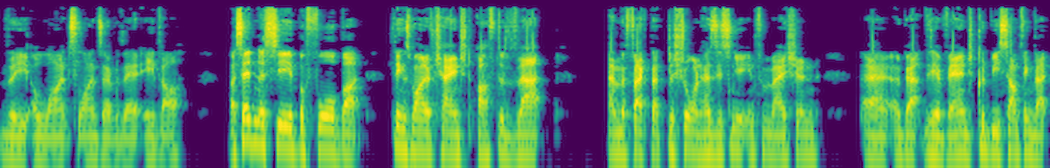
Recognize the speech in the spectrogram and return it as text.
the alliance lines over there either. I said Naseer before, but things might have changed after that, and the fact that Deshawn has this new information uh, about the advantage could be something that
